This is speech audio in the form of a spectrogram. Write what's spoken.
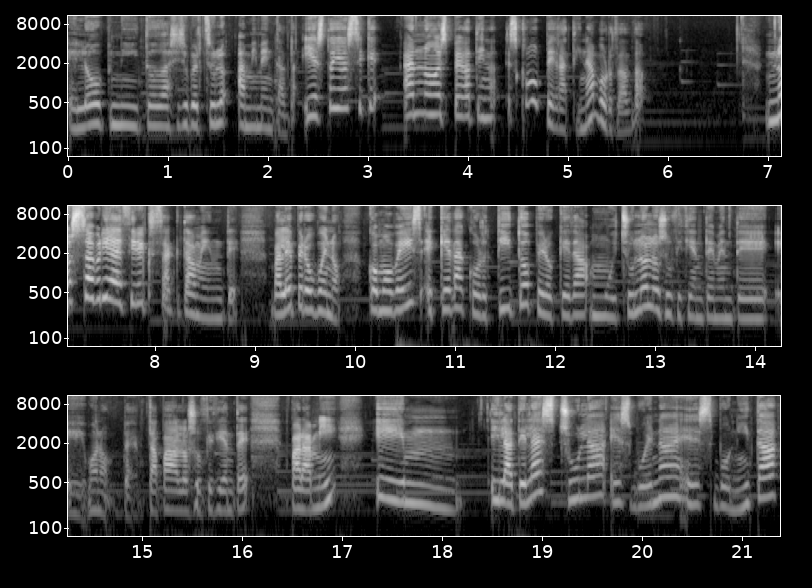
el ovni y todo así súper chulo, a mí me encanta. Y esto ya sí que... Ah, no, es pegatina, es como pegatina bordada. No sabría decir exactamente, ¿vale? Pero bueno, como veis eh, queda cortito, pero queda muy chulo, lo suficientemente, eh, bueno, tapa lo suficiente para mí. Y... Mm, y la tela es chula, es buena, es bonita,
